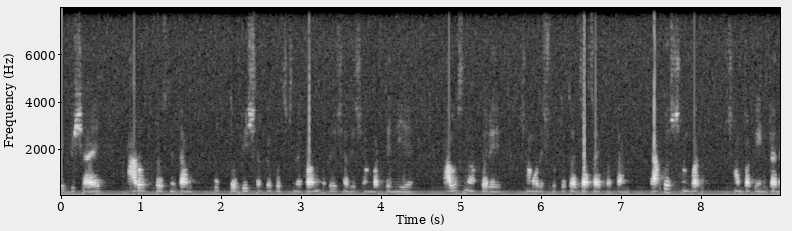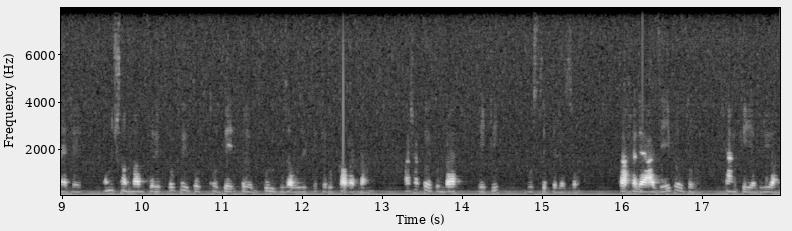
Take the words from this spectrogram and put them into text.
এই বিষয়ে আরও খোঁজ নিতাম উক্ত বেসরকারি প্রতিষ্ঠানের কর্মকর্তাদের সাথে সংবাদটি নিয়ে আলোচনা করে সংবাদের সত্যতা যাচাই করতাম। একই সংবাদ সম্পর্কে ইন্টারনেটে অনুসন্ধান করে প্রকৃত তথ্য বের করে ভুল বোঝাবুঝি থেকে রক্ষা পেতাম। আশা করি তোমরা এটি বুঝতে পেরেছ। তাহলে আজ এই পর্যন্ত। Thank you, everyone.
